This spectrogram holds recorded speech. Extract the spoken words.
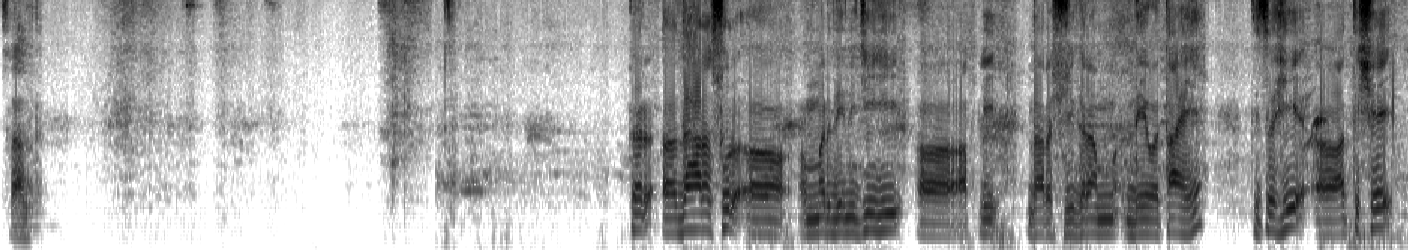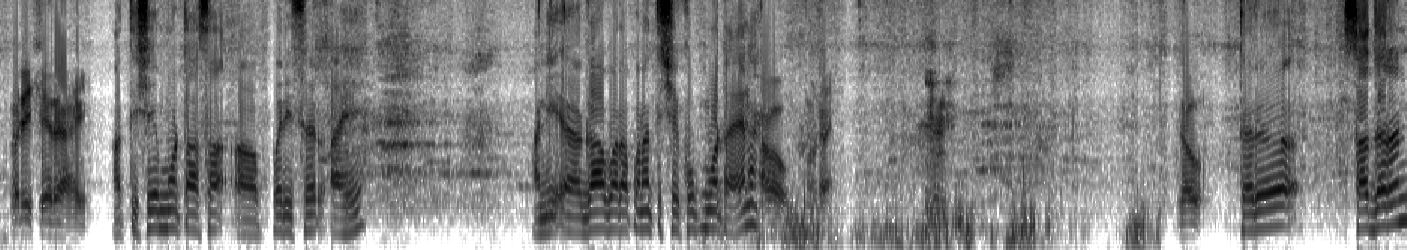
चालतं. तर अ, धारासूर अ, मर्दिनीची ही अ, आपली धाराशिवची ग्राम देवता आहे. तिचं ही अ, अतिशय परिसर आहे. अतिशय मोठा असा अ, परिसर आहे. आणि अ, गाभारा पण अतिशय खूप मोठा आहे ना? हो मोठा आहे. हो. तर साधारण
